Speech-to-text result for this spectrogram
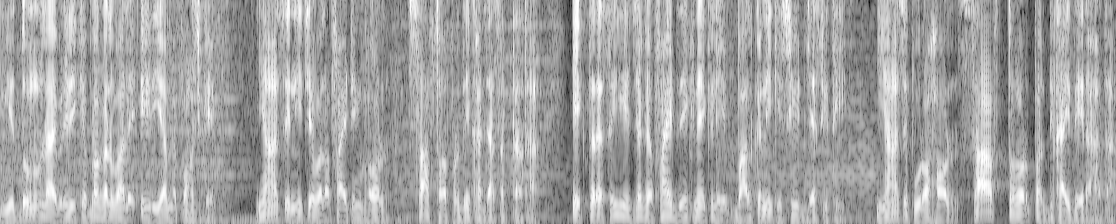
ये दोनों लाइब्रेरी के बगल वाले एरिया में पहुँच गए। यहाँ से नीचे वाला फाइटिंग हॉल साफ़ तौर पर देखा जा सकता था। एक तरह से ये जगह फाइट देखने के लिए बालकनी की सीट जैसी थी। यहाँ से पूरा हॉल साफ़ तौर पर दिखाई दे रहा था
